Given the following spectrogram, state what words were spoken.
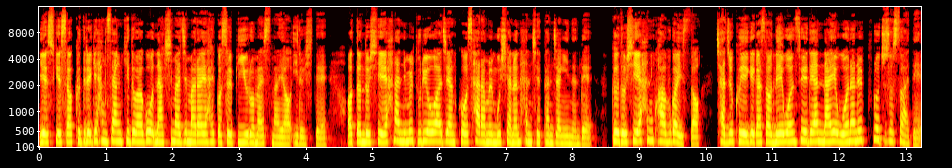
예수께서 그들에게 항상 기도하고 낙심하지 말아야 할 것을 비유로 말씀하여 이르시되 어떤 도시에 하나님을 두려워하지 않고 사람을 무시하는 한 재판장이 있는데 그 도시에 한 과부가 있어 자주 그에게 가서 내 원수에 대한 나의 원한을 풀어주소서 하되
